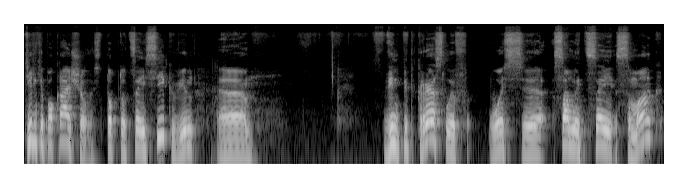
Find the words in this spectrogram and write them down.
тільки покращилось. Тобто цей сік він, він підкреслив ось саме цей смак,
